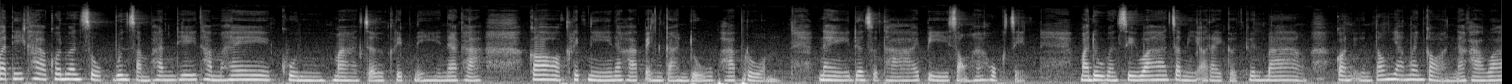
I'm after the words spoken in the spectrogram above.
วัสดีค่ะ คนวันศุกร์บุญสัมพันธ์ที่ทำให้คุณมาเจอคลิปนี้นะคะ ก็คลิปนี้นะคะเป็นการดูภาพรวม ในเดือนสุดท้ายปี 2567 มาดูกันซิว่าจะมีอะไรเกิดขึ้นบ้าง ก่อนอื่นต้องย้ำกันก่อนนะคะ ว่า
